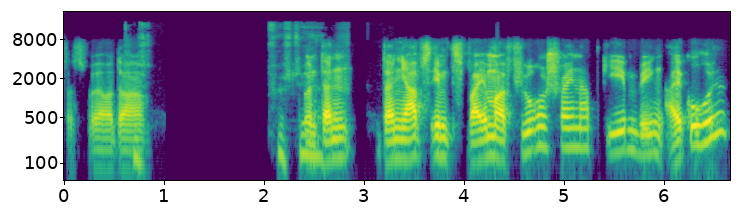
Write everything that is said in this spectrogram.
Das war da. Verstehe. Und dann, dann gab es eben zweimal Führerschein abgeben wegen Alkohol.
